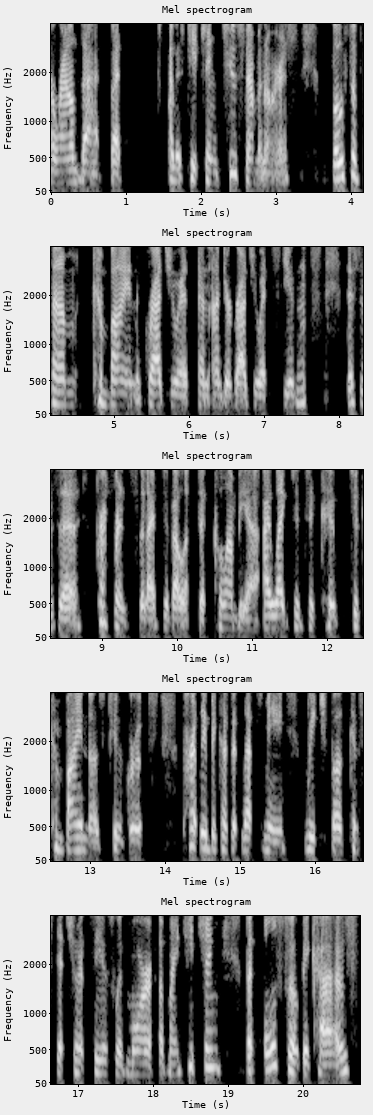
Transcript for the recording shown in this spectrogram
around that, but I was teaching two seminars, both of them combine graduate and undergraduate students. This is a preference that I've developed at Columbia. I like to, to, to combine those two groups, partly because it lets me reach both constituencies with more of my teaching, but also because,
